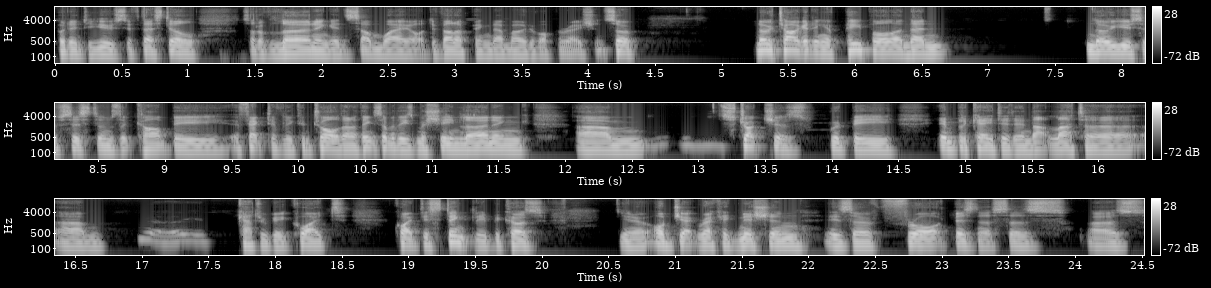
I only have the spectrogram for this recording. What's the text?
put into use, if they're still sort of learning in some way or developing their mode of operation. So no targeting of people and then no use of systems that can't be effectively controlled. And I think some of these machine learning um, structures would be implicated in that latter um, uh, category quite quite distinctly because you know object recognition is a fraught business as as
